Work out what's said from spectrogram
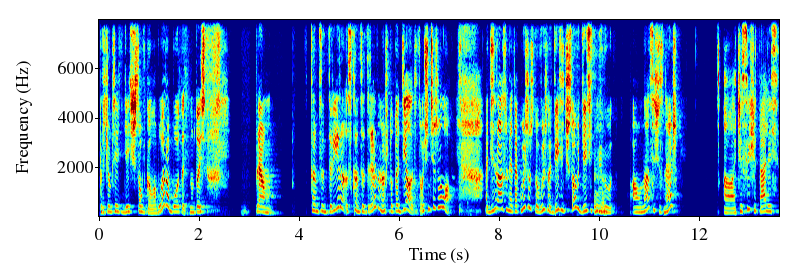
Причем все эти 10 часов головой работать, ну то есть прям концентрированно, сконцентрированно что-то делать. Это очень тяжело. Один раз у меня так вышло, что вышло 10 часов 10 минут. А у нас еще, знаешь, часы считались,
